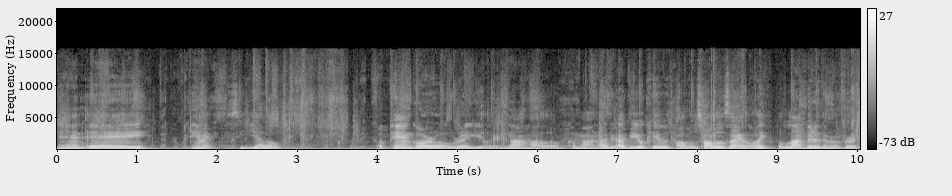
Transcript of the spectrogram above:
And a... Damn it. See yellow. A Pangoro regular, not holo. Come on, I'd, I'd be okay with holos. Holos I like a lot better than reverse.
